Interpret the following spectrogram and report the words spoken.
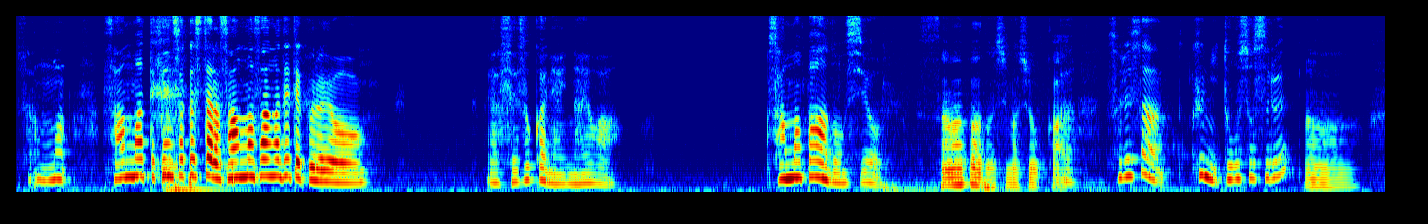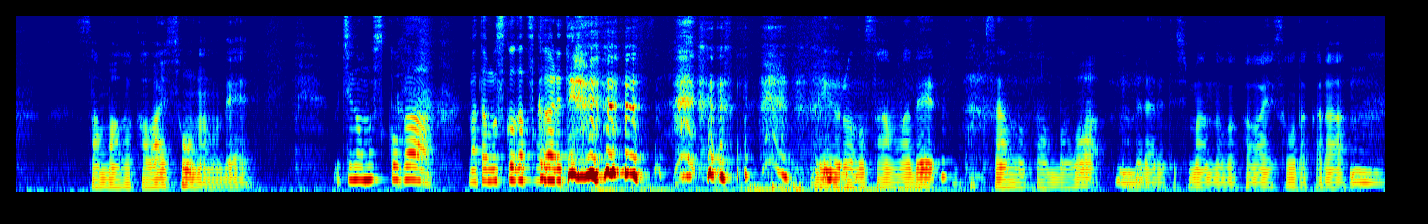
サンマサンマって検索したらサンマさんが出てくるよ。いや水族館にはいないわサンマパードンしよう。サンマパードンしましょうあかそれさ区に投書する？うん。サンマがかわいそうなので。うちの息子がまた息子が使われてる。目黒のサンマでたくさんのサンマが食べられてしまうのがかわいそうだから、うん。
